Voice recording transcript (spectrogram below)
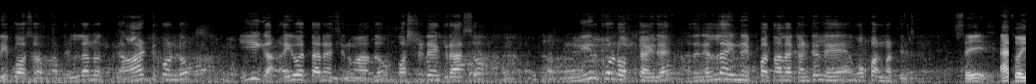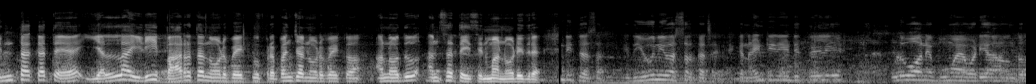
ಡಿ ಬಾಸ್ ಅವರು ಅದೆಲ್ಲನೂ ದಾಟಿಕೊಂಡು ಈಗ ಐವತ್ತಾರನೇ ಸಿನಿಮಾ ಅದು ಫಸ್ಟ್ ಡೇ ಗ್ರಾಸು, ನೀರ್ಕೊಂಡು ಹೋಗ್ತಾ ಇದೆ. ಅದನ್ನೆಲ್ಲ ಇನ್ನು ಇಪ್ಪತ್ನಾಲ್ಕು ಗಂಟೆಲಿ ಓಪನ್ ಮಾಡ್ತೀವಿ ಸರ್. ಸೈ, ಸೊ ಇಂಥ ಕತೆ ಎಲ್ಲ ಇಡೀ ಭಾರತ ನೋಡಬೇಕು, ಪ್ರಪಂಚ ನೋಡಬೇಕು ಅನ್ನೋದು ಅನ್ಸತ್ತೆ ಈ ಸಿನಿಮಾ ನೋಡಿದ್ರೆ. ಖಂಡಿತ ಸರ್, ಇದು ಯೂನಿವರ್ಸಲ್ ಕಥೆ ಯಾಕೆ ನೈನ್ಟೀನ್ ಏಯ್ಟಿ ತ್ರೀಲಿ ಉಳುವವನೇ ಭೂಮಾಯ ಒಡೆಯ ಒಂದು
